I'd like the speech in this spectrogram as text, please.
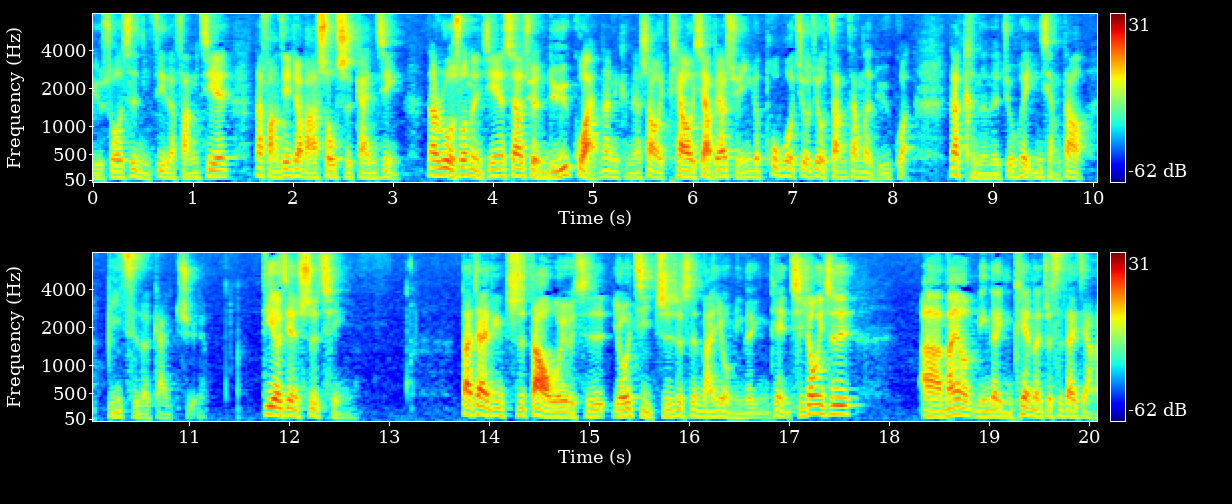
比如说是你自己的房间，那房间就要把它收拾干净。那如果说呢，你今天是要选旅馆，那你可能要稍微挑一下，不要选一个破破旧旧、脏脏的旅馆，那可能呢就会影响到彼此的感觉。第二件事情。大家一定知道，我有支有几支就是蛮有名的影片，其中一支啊蛮有名的影片呢，就是在讲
